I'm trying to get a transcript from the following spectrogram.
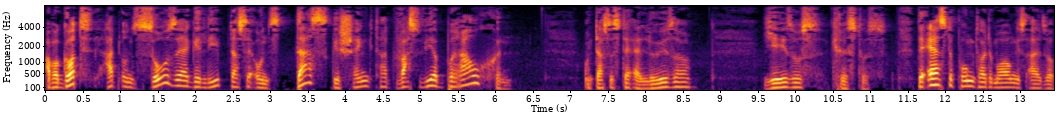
Aber Gott hat uns so sehr geliebt, dass er uns das geschenkt hat, was wir brauchen. Und das ist der Erlöser, Jesus Christus. Der erste Punkt heute Morgen ist also,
